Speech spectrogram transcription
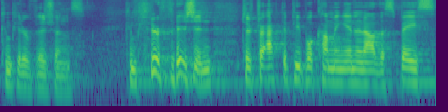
computer visions, computer vision to track the people coming in and out of the space.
